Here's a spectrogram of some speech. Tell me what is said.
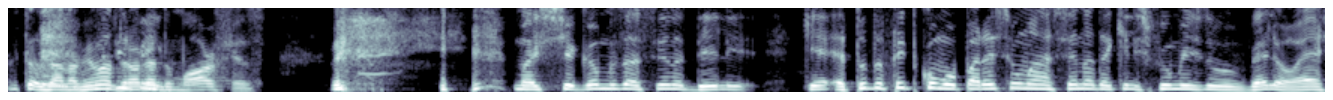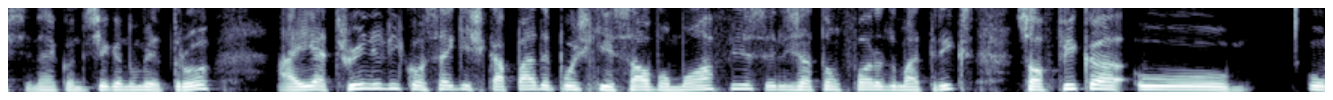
Eu tô usando a mesma Mas, droga do Morpheus. Mas chegamos à cena dele, que é, é tudo feito como parece uma cena daqueles filmes do Velho Oeste, né? Quando chega no metrô, aí a Trinity consegue escapar depois que salva o Morpheus, eles já estão fora do Matrix, só fica o, o,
